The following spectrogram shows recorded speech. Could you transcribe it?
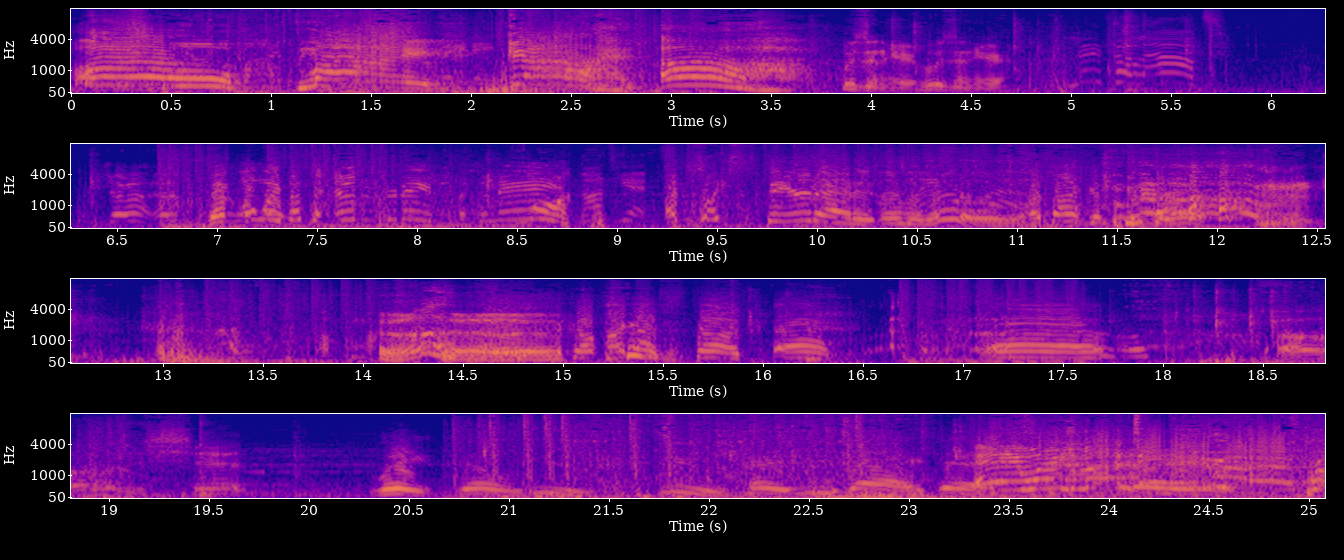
Oh my god! Ah! Who's in here? Who's in here? Lethal out. That, oh wait, that's an end grenade! That's a name. Fuck! Not yet. I just like stared at it. I was like, oh, I thought I could pick it up. Uh. Pick up, I got stuck. Help. Uh, Oh shit. wait, yo, you, you, hey, you guy, yeah. Hey, where's my team at, bro?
